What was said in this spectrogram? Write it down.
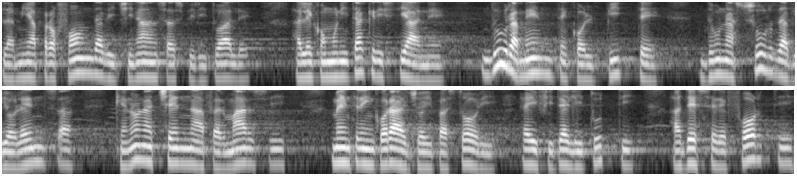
la mia profonda vicinanza spirituale alle comunità cristiane duramente colpite da un'assurda violenza che non accenna a fermarsi, mentre incoraggio i pastori e i fedeli tutti ad essere forti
